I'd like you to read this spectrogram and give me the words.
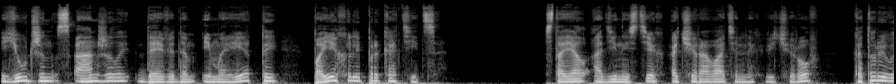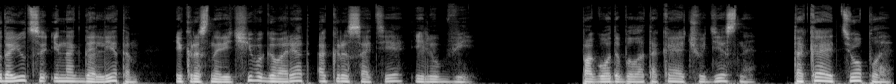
Юджин с Анжелой, Дэвидом и Мариеттой поехали прокатиться. Стоял один из тех очаровательных вечеров, которые выдаются иногда летом и красноречиво говорят о красоте и любви. Погода была такая чудесная, такая теплая,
